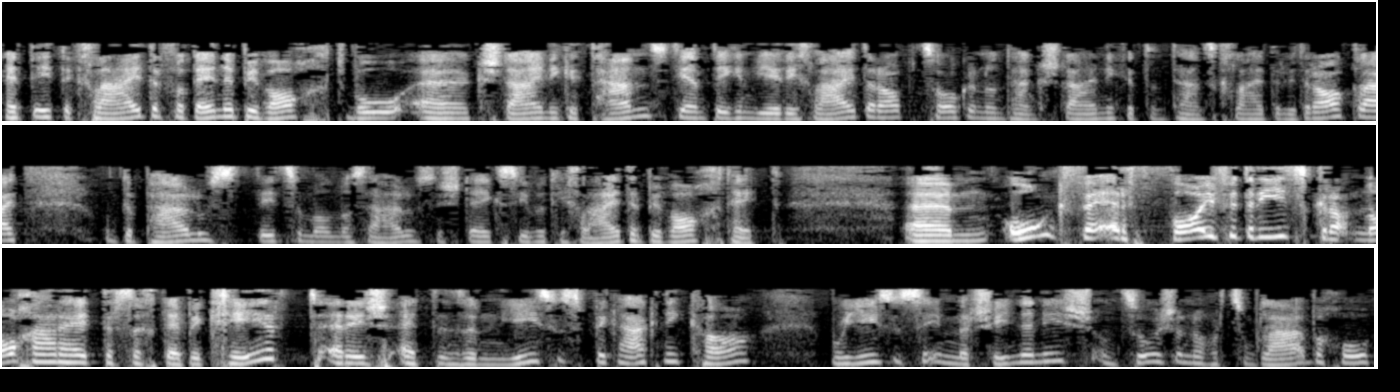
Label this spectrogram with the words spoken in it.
hat dort die Kleider von denen bewacht, die äh, gesteinigt haben. Die haben irgendwie ihre Kleider abgezogen und haben gesteinigt und haben die Kleider wieder angelegt. Und der Paulus, jetzt mal noch Saulus, ist der gewesen, der die Kleider bewacht hat. Ähm, ungefähr 35 Grad nachher hat er sich dann bekehrt. Er ist, hat eine Jesus-Begegnung gehabt, wo Jesus ihm erschienen ist. Und so ist er nachher zum Glauben gekommen.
